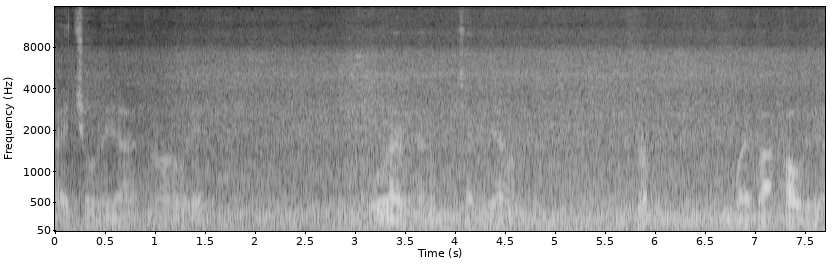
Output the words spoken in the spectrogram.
အဲချိုလေးရကျွန်တော်တို့ရဲ့ပို့ လိုက်ပြီနော်ချက်ပြရအောင်နော်ဒီ wiper ကောက်လေးရ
